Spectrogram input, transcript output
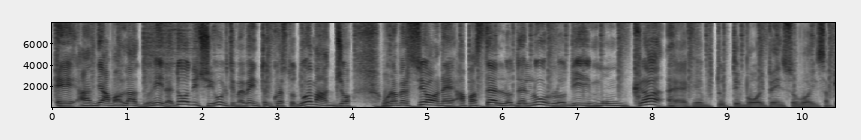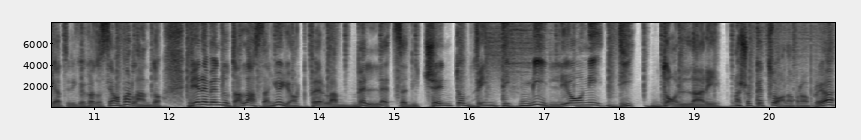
E andiamo al 2012 ultimo evento in questo 2 maggio. Una versione a pastello dell'urlo di Munch eh, che tutti voi penso voi sappiate di che cosa stiamo parlando. Viene venduta all'asta New York per la bellezza di 120 milioni di dollari. Una sciocchezzuola proprio eh?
